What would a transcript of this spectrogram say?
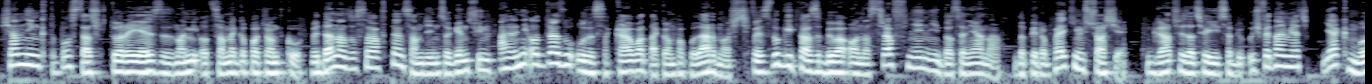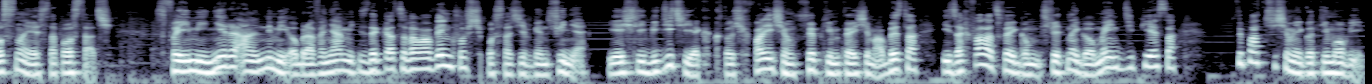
Shanning to postać, która jest z nami od samego początku. Wydana została w ten sam dzień co Genshin, ale nie od razu uzyskała taką popularność. Przez długi czas była ona strasznie niedoceniana. Dopiero po jakimś czasie gracze zaczęli sobie uświadamiać, jak mocna jest ta postać. Swoimi nierealnymi obrażeniami zdekacowała większość postaci w Genshinie. Jeśli widzicie jak ktoś chwali się szybkim przejściem Abyssa i zachwala swojego świetnego main DPS-a, wypatrzcie się jego teamowi.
